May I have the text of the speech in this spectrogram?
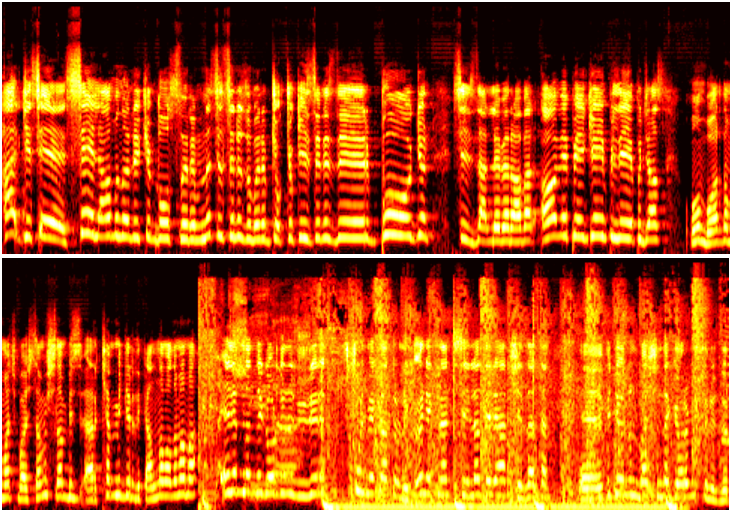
Herkese selamun aleyküm dostlarım. Nasılsınız? Umarım çok çok iyisinizdir. Bugün sizlerle beraber AWP gameplay yapacağız. Oğlum bu arada maç başlamış lan biz erken mi girdik anlamadım ama elimden de gördüğünüz üzere full mekatronik ön eklentisi lazeri her şey zaten e, videonun başında görmüşsünüzdür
